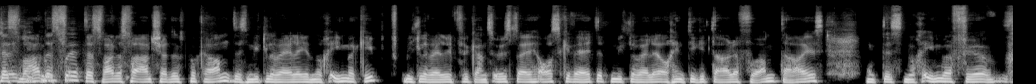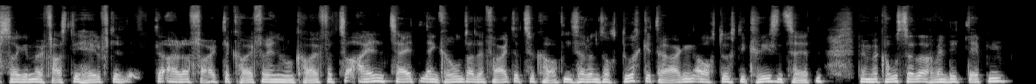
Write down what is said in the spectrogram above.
das war das, das war das Veranstaltungsprogramm, das mittlerweile noch immer gibt, mittlerweile für ganz Österreich ausgeweitet, mittlerweile auch in digitaler Form da ist und das noch immer für, sage ich mal, fast die Hälfte aller Falterkäuferinnen und Käufer zu allen Zeiten ein Grund war, den Falter zu kaufen. Das hat uns auch durchgetragen, auch durch die Krisenzeiten, wenn man gewusst hat, auch wenn die Deppen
